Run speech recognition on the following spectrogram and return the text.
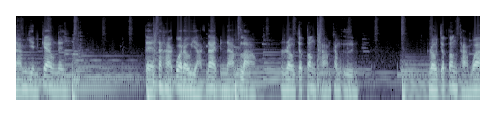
น้ำเย็นแก้วหนึ่ง แต่ถ้าหากว่าเราอยากได้เป็นน้ำเปล่า เราจะต้องถามคำอื่น เราจะต้องถามว่า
